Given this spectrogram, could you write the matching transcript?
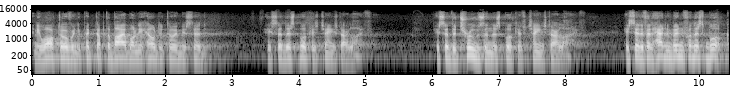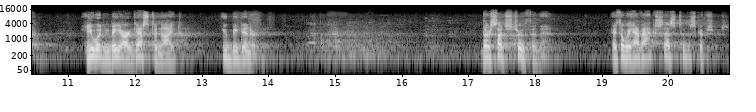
And he walked over and he picked up the Bible and he held it to him. He said, he said, This book has changed our life. He said, The truths in this book have changed our life. He said, If it hadn't been for this book, you wouldn't be our guest tonight, you'd be dinner. There's such truth in that. And so we have access to the scriptures.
